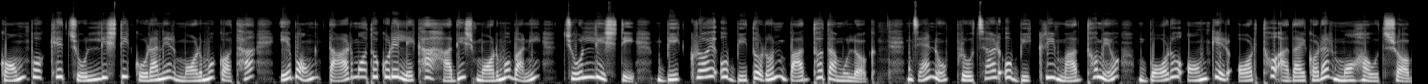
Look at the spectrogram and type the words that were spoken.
কমপক্ষে চল্লিশটি কোরআনের মর্মকথা এবং তার মতো করে লেখা হাদিস মর্মবাণী চল্লিশটি বিক্রয় ও বিতরণ বাধ্যতামূলক, যেন প্রচার ও বিক্রির মাধ্যমেও বড় অঙ্কের অর্থ আদায় করার মহা উৎসব।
